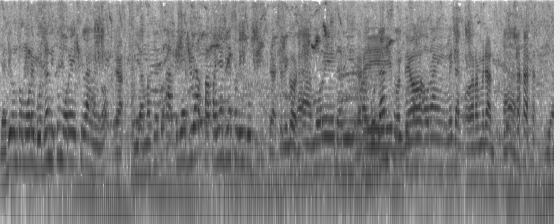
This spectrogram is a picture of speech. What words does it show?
Jadi untuk more bodan itu more silangan kok. Ya, Iya, maksudnya itu artinya dia papanya dia selingkuh. ya selingkuh. Nah, more dari, orang Dari bodan selingkuh Borneo. sama orang Medan. Orang Medan. Nah, iya.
